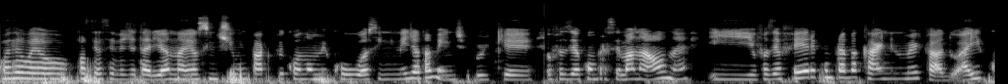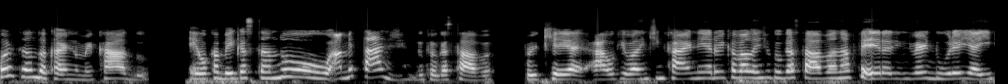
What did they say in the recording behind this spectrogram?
Quando eu passei a ser vegetariana, eu senti um impacto econômico, assim, imediatamente, porque eu fazia compra semanal, né? E eu fazia feira e comprava carne no mercado. Aí, cortando a carne no mercado, eu acabei gastando a metade do que eu gastava. Porque o equivalente em carne era o equivalente ao que eu gastava na feira em verdura. E aí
